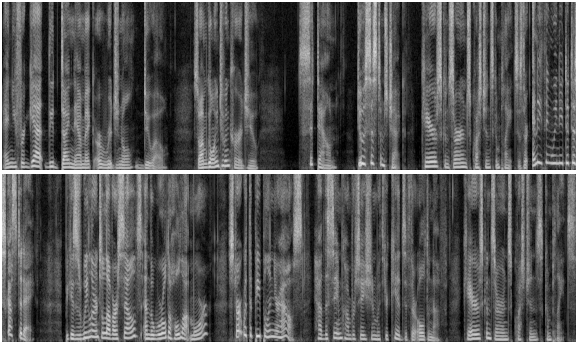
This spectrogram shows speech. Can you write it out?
And you forget the dynamic original duo. So I'm going to encourage you sit down, do a systems check cares, concerns, questions, complaints. Is there anything we need to discuss today? Because as we learn to love ourselves and the world a whole lot more, start with the people in your house. Have the same conversation with your kids if they're old enough. Cares, concerns, questions, complaints.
